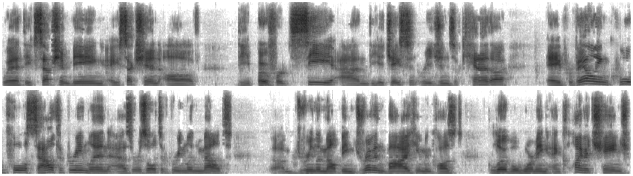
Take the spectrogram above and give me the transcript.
with the exception being a section of the Beaufort Sea and the adjacent regions of Canada, a prevailing cool pool south of Greenland as a result of Greenland melt, um, Greenland melt being driven by human-caused global warming and climate change,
